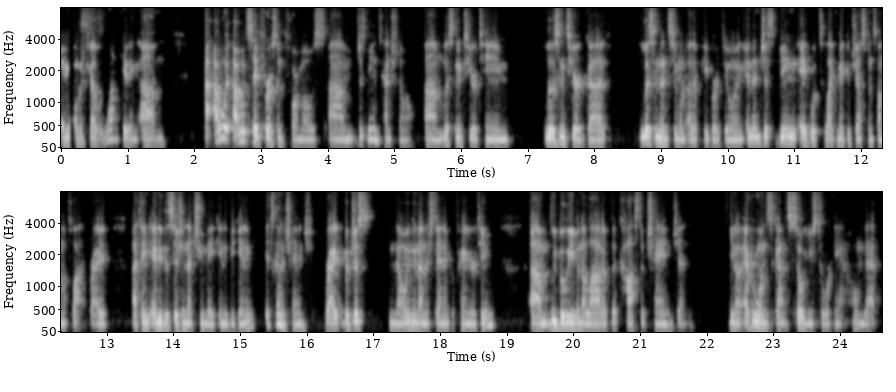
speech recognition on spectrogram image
anyone to travel? No, I'm kidding. Um, I, I, would I would say first and foremost, um, just be intentional. Um, listening to your team, listening to your gut, listening and see what other people are doing, and then just being able to like make adjustments on the fly, right? I think any decision that you make in the beginning, it's going to change, right? But just knowing and understanding, preparing your team. Um, we believe in a lot of the cost of change, and you know everyone's gotten so used to working at home that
